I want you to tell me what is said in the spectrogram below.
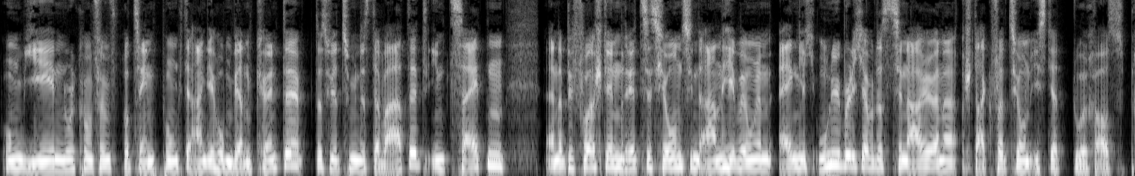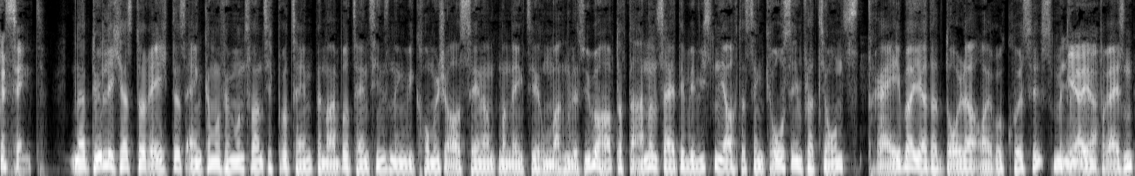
um je 0,5 Prozentpunkte angehoben werden könnte. Das wird zumindest erwartet. In Zeiten einer bevorstehenden Rezession sind Anhebungen eigentlich unüblich, aber das Szenario einer Stagflation ist ja durchaus präsent. Natürlich hast du recht, dass 1,25 Prozent bei 9 Prozent Zinsen irgendwie komisch aussehen und man denkt sich, warum machen wir das überhaupt? Auf der anderen Seite, wir wissen ja auch, dass ein großer Inflationstreiber ja der Dollar-Euro-Kurs ist mit den Ja, ja. Ölpreisen.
